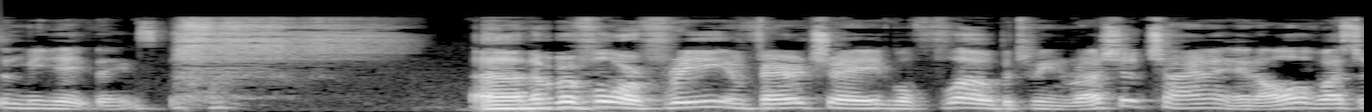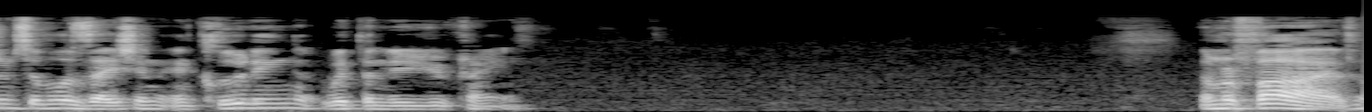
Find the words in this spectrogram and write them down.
mediate things. Uh, number four, free and fair trade will flow between Russia, China, and all of Western civilization, including with the new Ukraine. Number five,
